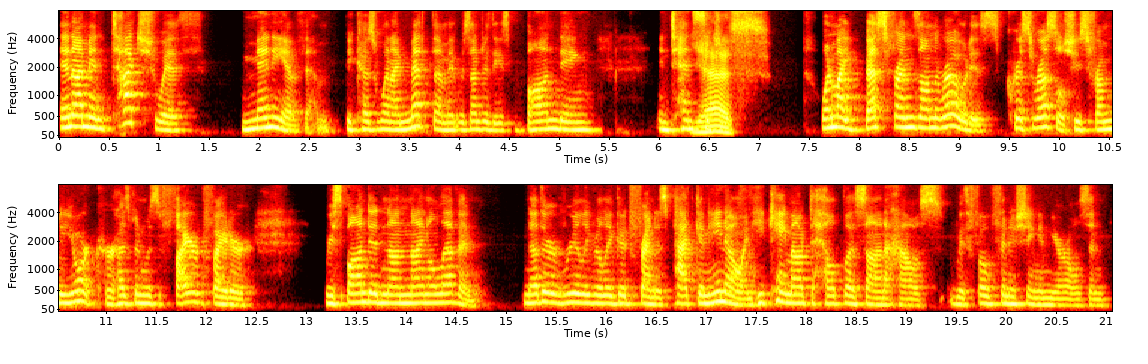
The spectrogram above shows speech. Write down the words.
And I'm in touch with many of them because when I met them, it was under these bonding intensities. Yes. One of my best friends on the road is Chris Russell. She's from New York. Her husband was a firefighter, responded on 9 11. Another really, really good friend is Pat Ganino, and he came out to help us on a house with faux finishing and murals. And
